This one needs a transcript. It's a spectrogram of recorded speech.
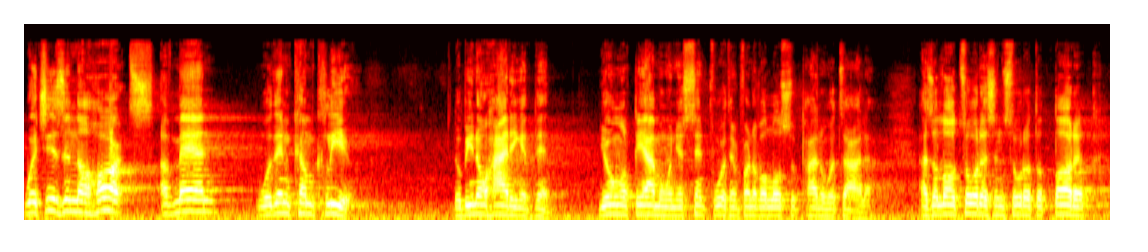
which is in the hearts of man will then come clear. There'll be no hiding it then. Yawm al Qiyamah, when you're sent forth in front of Allah subhanahu wa ta'ala. As Allah told us in Surah Al Tariq,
